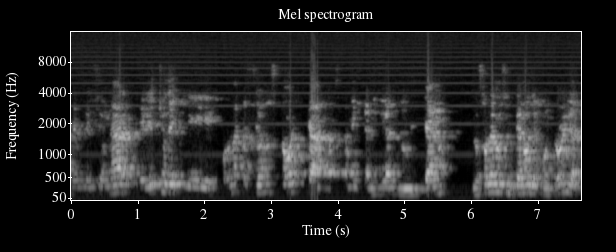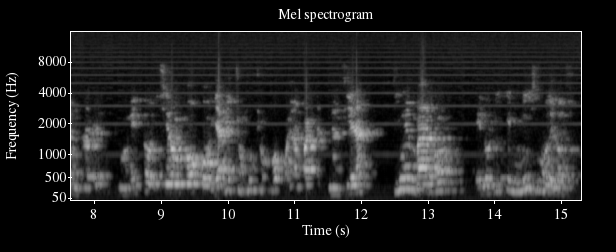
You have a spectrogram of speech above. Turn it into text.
reflexionar el hecho de que por una cuestión histórica, básicamente a nivel latinoamericano, los órganos internos de control y las Contralorías en este momento hicieron poco y han hecho mucho poco en la parte financiera sin embargo, el origen mismo de los,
